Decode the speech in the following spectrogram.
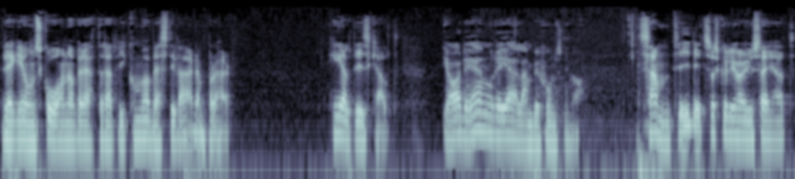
Region Skåne och berättade att vi kommer vara bäst i världen på det här. Helt iskallt. Ja, det är en rejäl ambitionsnivå. Samtidigt så skulle jag ju säga att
